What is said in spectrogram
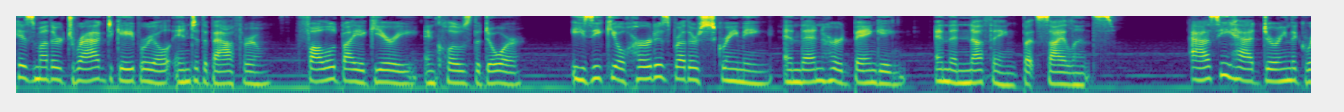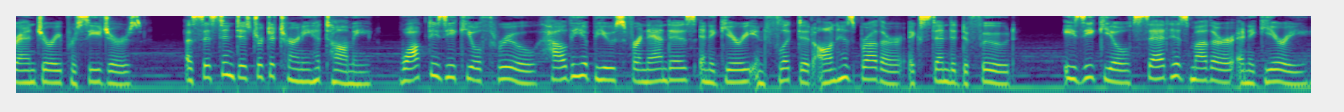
His mother dragged Gabriel into the bathroom, followed by Aguirre, and closed the door. Ezekiel heard his brother screaming and then heard banging, and then nothing but silence. As he had during the grand jury procedures, Assistant District Attorney Hatami walked Ezekiel through how the abuse Fernandez and Aguirre inflicted on his brother extended to food. Ezekiel said his mother and Aguirre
